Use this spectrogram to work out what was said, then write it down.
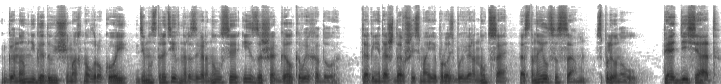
Гном негодующе махнул рукой, демонстративно развернулся и зашагал к выходу. Так не дождавшись моей просьбы вернуться, остановился сам, сплюнул. «Пятьдесят!»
